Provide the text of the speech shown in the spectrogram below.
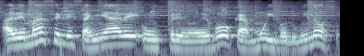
Además se les añade un freno de boca muy voluminoso.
